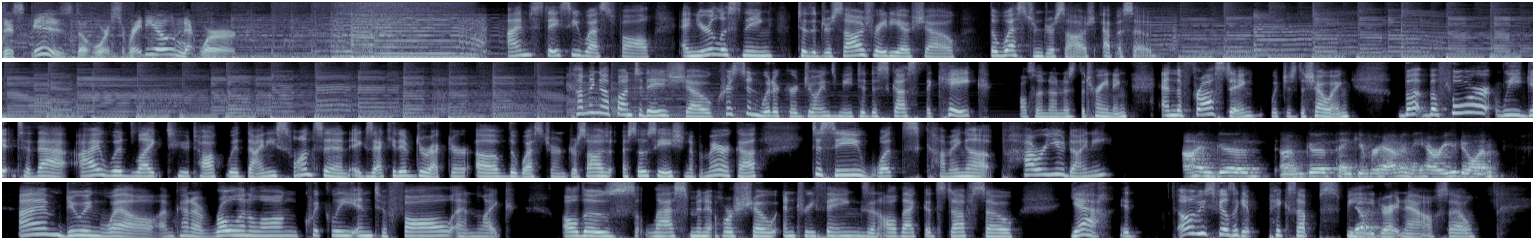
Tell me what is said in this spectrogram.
This is the Horse Radio Network. I'm Stacy Westfall, and you're listening to the Dressage Radio Show, the Western Dressage episode. Coming up on today's show, Kristen Whittaker joins me to discuss the cake, also known as the training, and the frosting, which is the showing. But before we get to that, I would like to talk with Dini Swanson, Executive Director of the Western Dressage Association of America, to see what's coming up. How are you, Dini? I'm good. I'm good. Thank you for having me. How are you doing? I'm doing well. I'm kind of rolling along quickly into fall and like all those last minute horse show entry things and all that good stuff. So, yeah, it always feels like it picks up speed yep. right now. So,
